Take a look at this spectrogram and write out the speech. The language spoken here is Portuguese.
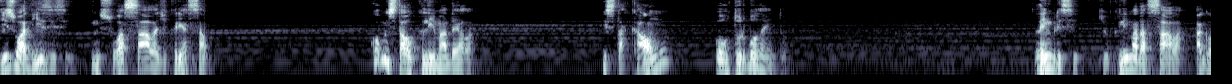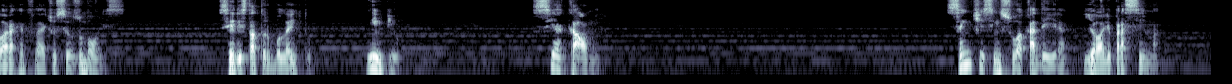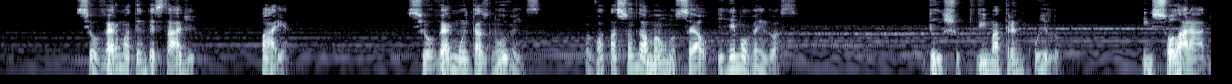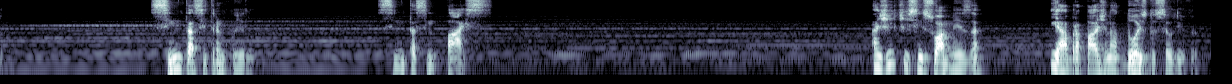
Visualize-se em sua sala de criação. Como está o clima dela? Está calmo ou turbulento? Lembre-se que o clima da sala agora reflete os seus humores. Se ele está turbulento, limpe-o. Se acalme. Sente-se em sua cadeira e olhe para cima. Se houver uma tempestade, pare. Se houver muitas nuvens, vá passando a mão no céu e removendo-as. Deixe o clima tranquilo, ensolarado. Sinta-se tranquilo. Sinta-se em paz. Agite-se em sua mesa e abra a página 2 do seu livro.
